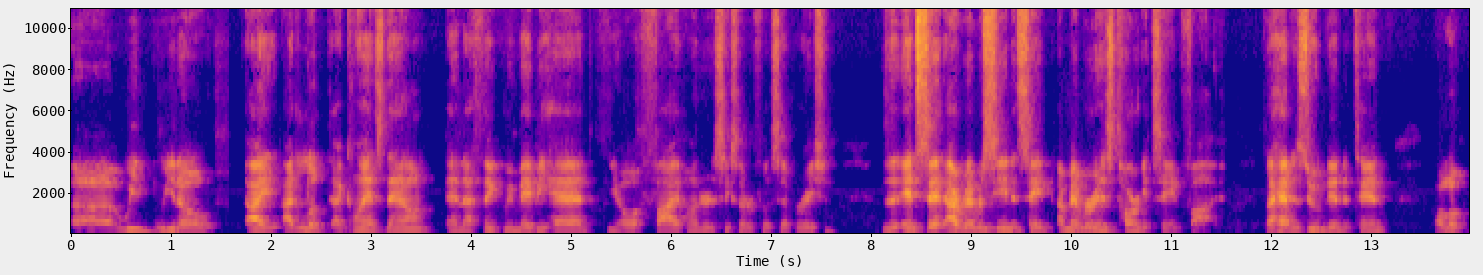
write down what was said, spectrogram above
uh, we, you know, I, I looked, I glanced down, and I think we maybe had, you know, a 500 600 foot separation. It said, I remember seeing it say, I remember his target saying five. I had it zoomed into 10. I look,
